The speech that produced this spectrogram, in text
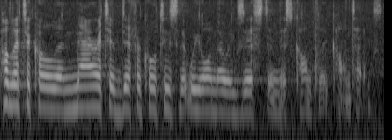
political and narrative difficulties that we all know exist in this conflict context?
